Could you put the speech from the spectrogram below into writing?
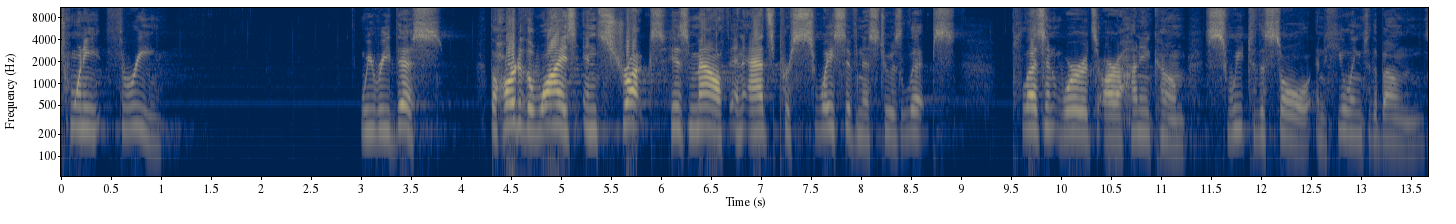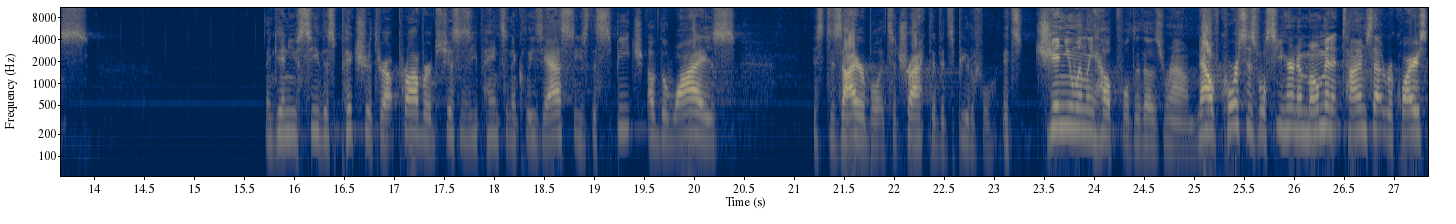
23. We read this The heart of the wise instructs his mouth and adds persuasiveness to his lips. Pleasant words are a honeycomb, sweet to the soul and healing to the bones. Again, you see this picture throughout Proverbs, just as he paints in Ecclesiastes. The speech of the wise is desirable, it's attractive, it's beautiful, it's genuinely helpful to those around. Now, of course, as we'll see here in a moment, at times that requires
